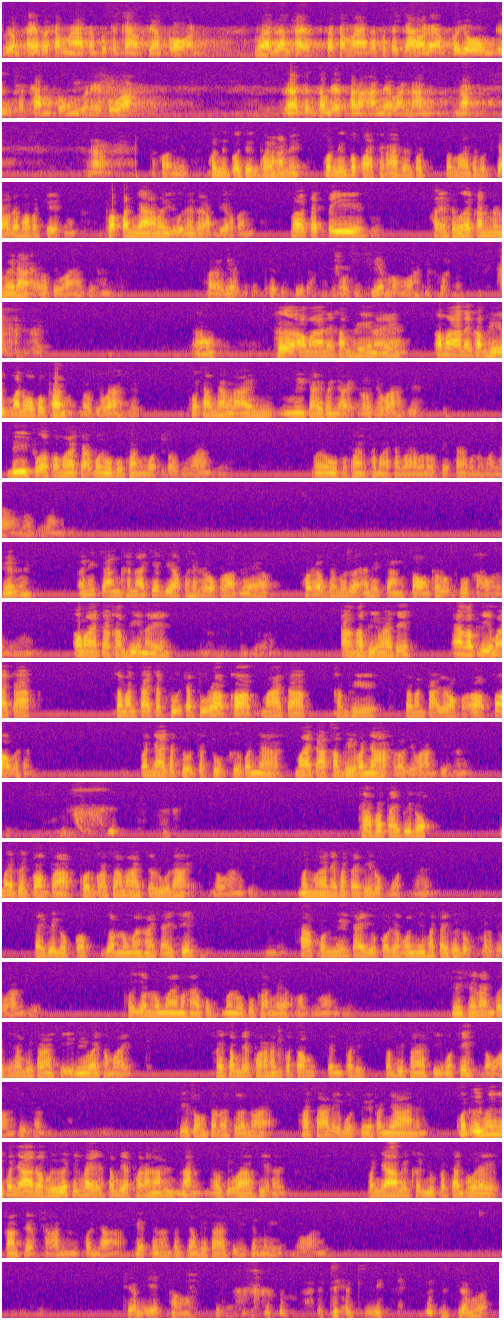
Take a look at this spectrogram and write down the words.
เรื่องใช้พระสัมมาสัมพุทธเจ้าเสียก่อน เมื่อเรื่องใช้พระสัมมาสัมพุทธเจ้าแล้วก็โยงถึงพระธรรมสงฆ์อยู่ในตัว แล้วจึงสำเร็จพระอรหันต์ในวันนั้นนั่นนะคนนี้คนหนึ่งก็ถึงพระอรหันต์เนี่ยคนหนึ่งก็ปรารถนาเป็นพระสัมมาสัมพุทธเจ้าและพระปฏิเจกเพราะปัญญาไม่อยู่ในระดับเดียวกัน เราจะตีให้เสมอกันมันไม่ได้เราสิวางสิฮันพระเรียกสิเทศสิเราสิเสียงของวันเอ้าเธอเอามาในคำเพไหน เอามาในคำเพมโนพุพังเราสิวางสิเพราะทำทั้งหลายมีใจเป็นใหญ่เราสิวางสิดีชั่วก็มาจากมโนพุพังหมดเราสิวางสิมโนพุพังขมาธรรมามโนเสียข้ามโนมายาเราสิวางเห็นอันนี้จังคณะเจ็ดเดียวก็เห็นโลกรอบแล้วเพราะโลกจะมาด้วยอันนี้จังสองทะลุภูเขาเราสิวางเอามาจากคำพีไหนอ้างคำพีมาสิอ้างคำพีมาจากสมันตาจักสุจักสุรอบครอบมาจากคำพี สมันตารอบรอบครอบว่าสันปัญญาจักสุจักสุคือปัญญามาจากคำพีปัญญา เราสิวางเสียงให้ถ้าพระไตรปิฎกไม่เป็นกองปราบคนก็สามารถจะรู้ได้ระวังสิมันมาในพระไตรปิฎกหมดไตรปิฎกก็ย่นลงมาหายใจสิถ้าคนมีใจอยู่ก็เรียกว่ามีพระไตรปิฎกเราสิวางสิเพราะย่นลงมามหาปุมโนปุพังแล้วเอาสิวางสิเหตุฉะนั้นพระสัมพิทาสีมีไว้ทำไม ครทำเด็จพระหันก็ต้องเป็นปฏิสัมพิทาสี่มดสิระวังสิท่านที่ทรงสรรเสริญว่าภาษาเรบุตรมีปัญญาเนี่ยคนอื่นไม่มีปัญญาดอกหรือจึงได้สำเร็จพระอรหันต์นั่นเราสิว่าสิท่านปัญญาไม่ขึ้นอยู่กับท่านผู้ใดการแตกฉานปัญญา เหตุฉะนั้นปฏิสัมพิทาสี่จึงมีระวังเถียงเอกเท่าเถียงขีเถียงว่า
